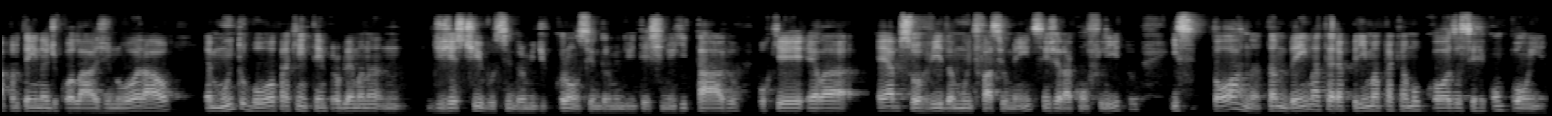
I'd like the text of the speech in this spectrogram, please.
a proteína de colágeno oral é muito boa para quem tem problema na, digestivo, síndrome de Crohn, síndrome do intestino irritável, porque ela é absorvida muito facilmente, sem gerar conflito, e se torna também matéria-prima para que a mucosa se recomponha.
